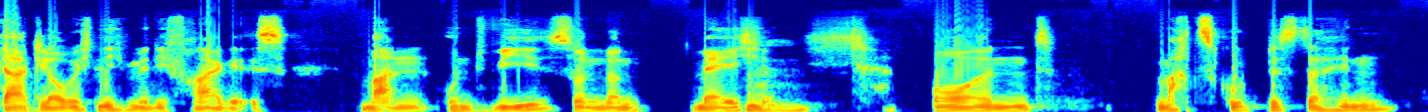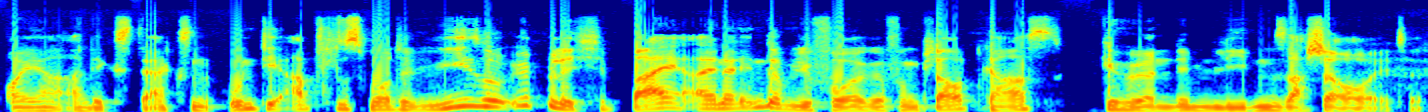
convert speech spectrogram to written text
da glaube ich nicht mehr die Frage ist, wann und wie, sondern welche. Mhm. Und macht's gut bis dahin, euer Alex Derksen. Und die Abschlussworte, wie so üblich bei einer Interviewfolge von Cloudcast, gehören dem lieben Sascha heute.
